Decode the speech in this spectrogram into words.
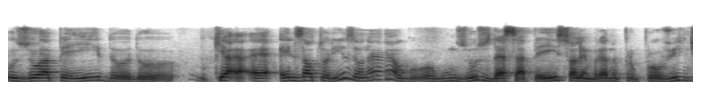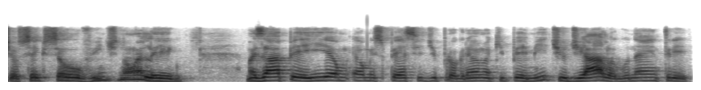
usou a API do, do que é, eles autorizam, né? Alguns usos dessa API, só lembrando para o ouvinte, eu sei que seu ouvinte não é leigo, mas a API é, é uma espécie de programa que permite o diálogo, né, entre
